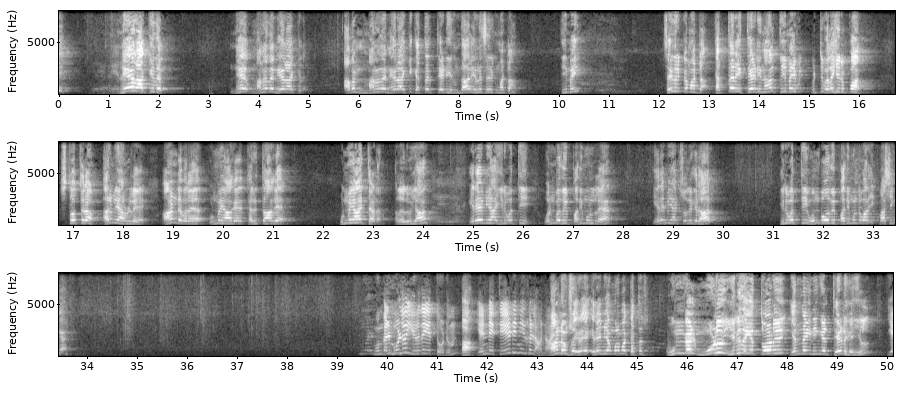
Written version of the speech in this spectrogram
நேராக்குதல். நே மனதை நேராக்குதல். அவன் மனதை நேராக்கி கத்தர் தேடி இருந்தால் என்ன செய்திருக்க மாட்டான்? தீமை செய்திருக்க மாட்டான். கத்தரை தேடினால் தீமை விட்டு விலகி இருப்பான். ஸ்தோத்திரம். அருமையானுள்ளே ஆண்டவரை உண்மையாக கருத்தாக உண்மையாய் தேடணும். அல்லேலூயா. எரேமியா இருபத்தி ஒன்பது பதிமூணுல எரேமியா சொல்லுகிறார். இருபத்தி ஒன்பது பதிமூன்று வாசி- வாசிங்க. உங்கள் முழு இருதயத்தோடும். என்னை தேடினீர்கள் ஆனால் ஆண்டவர் எரேமியா மூலமா கத்த உங்கள் முழு இருதயத்தோடு என்னை நீங்கள் தேடுகையில்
